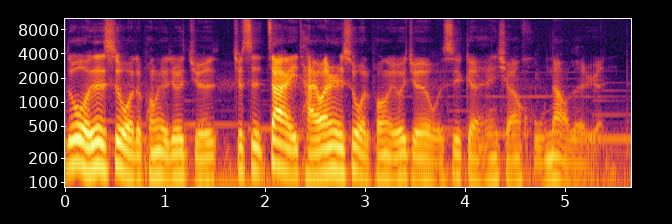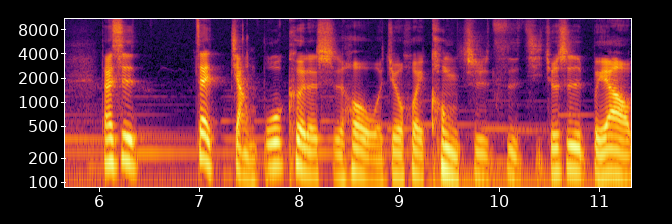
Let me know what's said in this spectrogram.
如果认识我的朋友就会觉得，就是在台湾认识我的朋友，就会觉得我是一个很喜欢胡闹的人，但是。在讲播客的时候，我就会控制自己，就是不要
